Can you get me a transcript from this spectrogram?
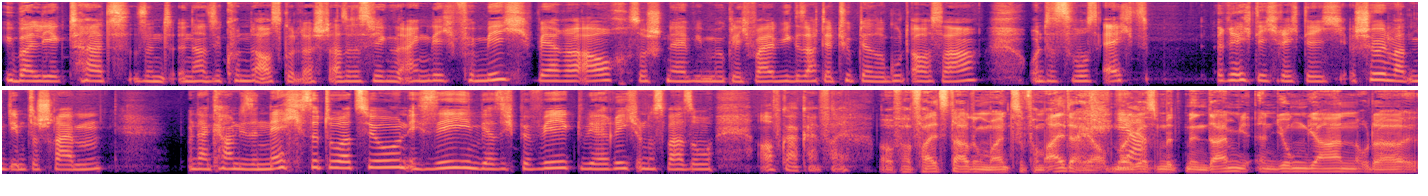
überlegt hat, sind in einer Sekunde ausgelöscht. Also deswegen eigentlich für mich wäre auch so schnell wie möglich, weil wie gesagt, der Typ, der so gut aussah und es, wo es echt richtig, richtig schön war, mit ihm zu schreiben, und dann kam diese Nech-Situation. Ich sehe ihn, wie er sich bewegt, wie er riecht. Und es war so, auf gar keinen Fall. Auf Verfallsdatum meinst du vom Alter her? Ob man Ja. jetzt mit, mit in deinen in jungen Jahren oder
